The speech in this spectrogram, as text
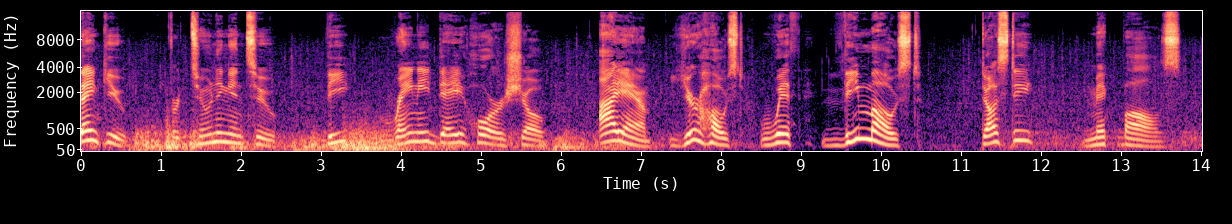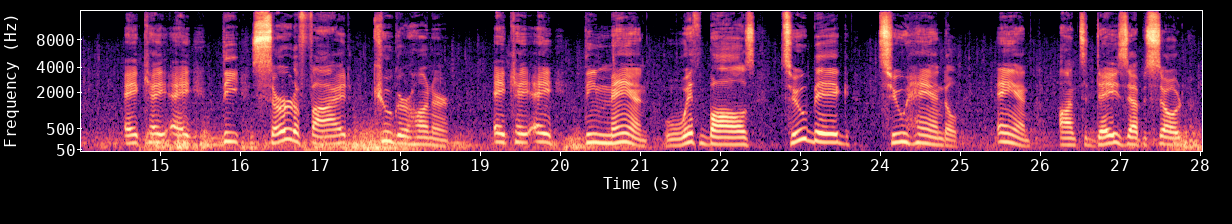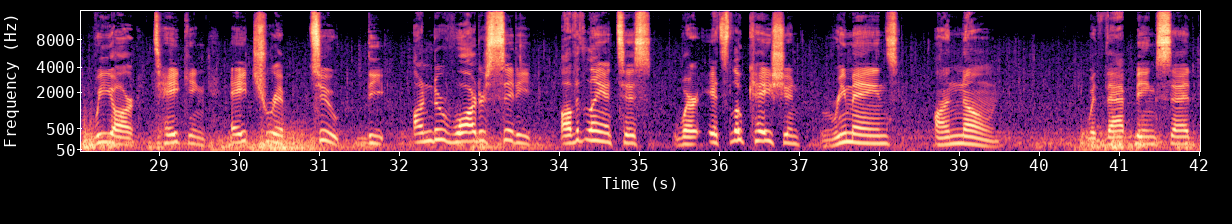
Thank you for tuning into the Rainy Day Horror Show. I am your host with the most, Dusty McBalls, aka the certified cougar hunter, aka the man with balls too big to handle. And on today's episode, we are taking a trip to the underwater city of Atlantis, where its location remains unknown. With that being said,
